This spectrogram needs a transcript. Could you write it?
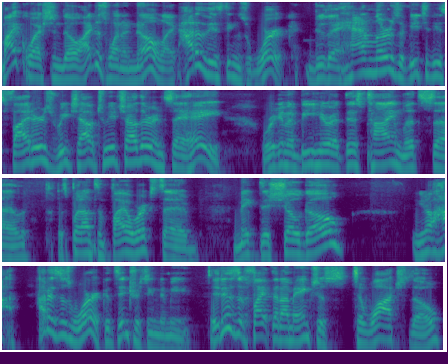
My question, though, I just want to know, like, how do these things work? Do the handlers of each of these fighters reach out to each other and say, "Hey, we're gonna be here at this time. Let's uh, let's put on some fireworks to make this show go"? You know how how does this work? It's interesting to me. It is a fight that I'm anxious to watch, though,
